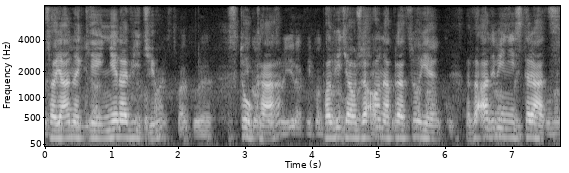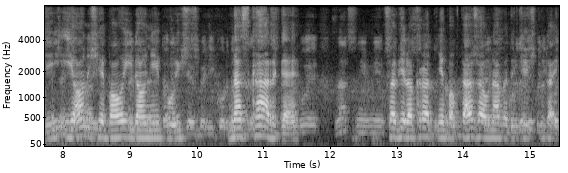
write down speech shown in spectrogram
co Janek jej nienawidził, stuka, powiedział, że ona pracuje w administracji i on się boi do niej pójść na skargę. Co wielokrotnie powtarzał, nawet gdzieś tutaj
